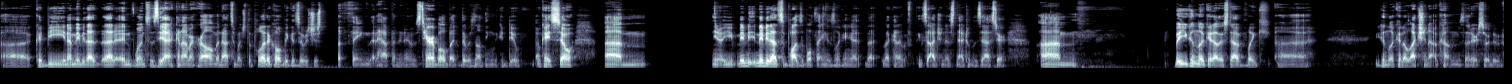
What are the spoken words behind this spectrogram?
uh, could be you know maybe that that influences the economic realm and not so much the political because it was just a thing that happened and it was terrible but there was nothing we could do okay so um you know you maybe maybe that's a plausible thing is looking at that that kind of exogenous natural disaster um but you can look at other stuff like uh you can look at election outcomes that are sort of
